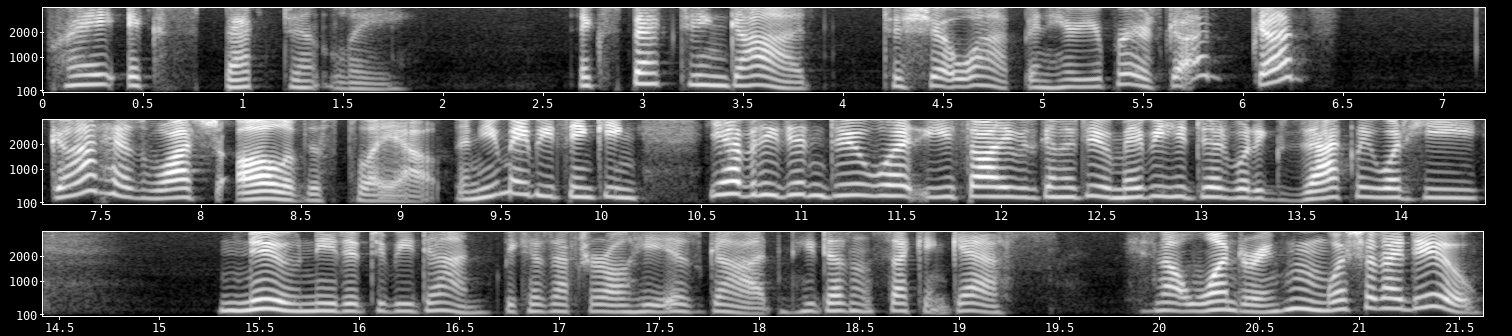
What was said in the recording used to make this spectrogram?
Pray expectantly, expecting God to show up and hear your prayers. God, God's God has watched all of this play out. And you may be thinking, yeah, but he didn't do what you thought he was going to do. Maybe he did what exactly what he knew needed to be done because after all he is God. He doesn't second guess. He's not wondering, "Hmm, what should I do?"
